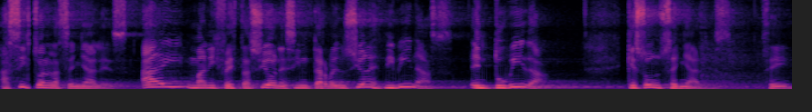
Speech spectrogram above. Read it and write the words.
Así son las señales. Hay manifestaciones, intervenciones divinas en tu vida que son señales, ¿sí?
